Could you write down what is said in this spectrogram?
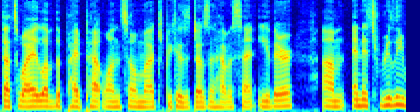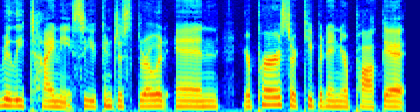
That's why I love the pipette one so much because it doesn't have a scent either. Um, and it's really really tiny, so you can just throw it in your purse or keep it in your pocket.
